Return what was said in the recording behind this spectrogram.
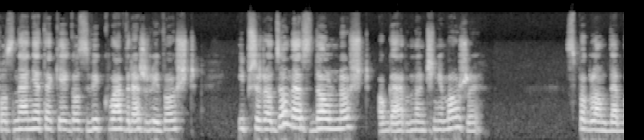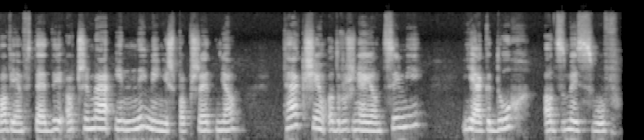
Poznania takiego zwykła wrażliwość i przyrodzona zdolność ogarnąć nie może. Spogląda bowiem wtedy oczyma innymi niż poprzednio, tak się odróżniającymi, jak duch od zmysłów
